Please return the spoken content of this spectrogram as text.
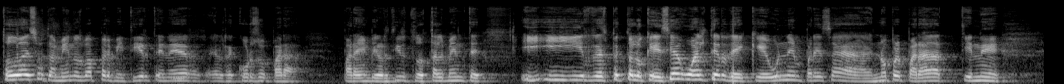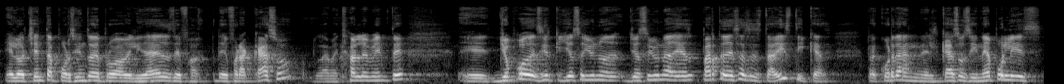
Todo eso también nos va a permitir tener el recurso para, para invertir totalmente. Y, respecto a lo que decía Walter de que una empresa no preparada tiene el 80% de probabilidades de, de fracaso, lamentablemente, eh, yo puedo decir que yo soy uno, yo soy una parte de esas estadísticas. Recuerdan el caso Cinépolis,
